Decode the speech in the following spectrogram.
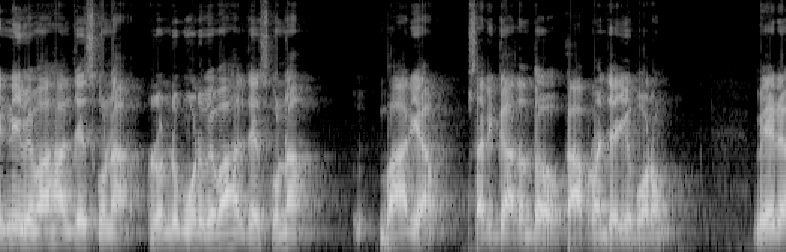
ఎన్ని వివాహాలు చేసుకున్నా రెండు మూడు వివాహాలు చేసుకున్నా భార్య సరిగ్గా అతనితో కాపురం చేయకపోవడం వేరే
